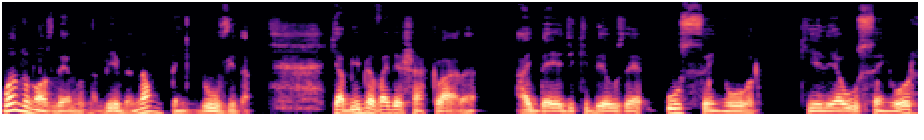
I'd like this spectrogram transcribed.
Quando nós lemos na Bíblia, não tem dúvida que a Bíblia vai deixar clara a ideia de que Deus é o Senhor, que Ele é o Senhor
